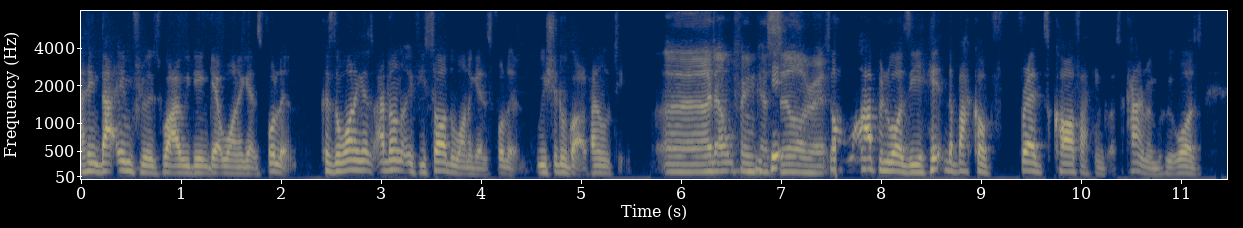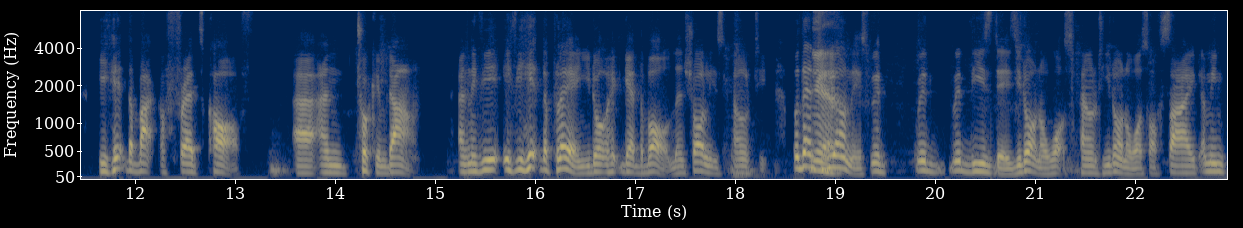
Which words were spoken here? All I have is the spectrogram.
I think that influenced why we didn't get one against Fulham. Because the one against I don't know if you saw the one against Fulham, we should have got a penalty. uh, I don't think I Hit- saw it. So what happened was he hit the back of Fred's calf. I think it was. I can't remember who it was. He hit the back of Fred's calf uh, and took him down. And if you if you hit the player and you don't hit, get the ball, then surely it's a penalty. But then to be honest, with with with these days, you don't know what's a penalty. You don't know what's offside. I mean,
